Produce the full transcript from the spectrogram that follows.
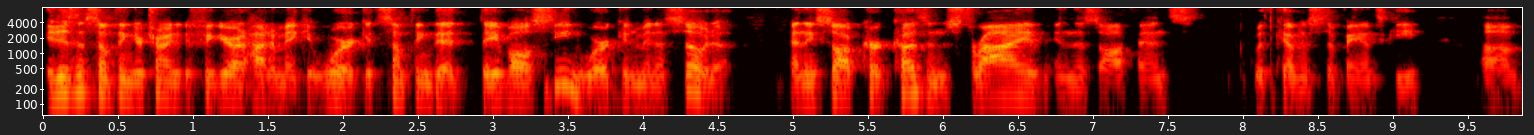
it isn't something they're trying to figure out how to make it work. It's something that they've all seen work in Minnesota, and they saw Kirk Cousins thrive in this offense with Kevin Stefanski. Um,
